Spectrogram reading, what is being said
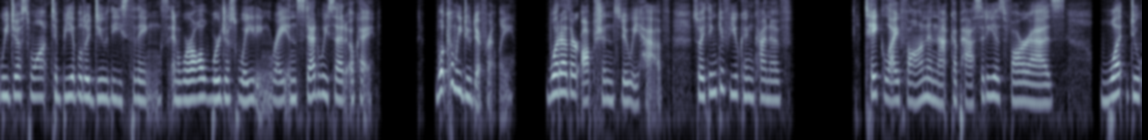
We just want to be able to do these things. And we're all, we're just waiting, right? Instead, we said, Okay, what can we do differently? What other options do we have? So I think if you can kind of take life on in that capacity as far as what do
